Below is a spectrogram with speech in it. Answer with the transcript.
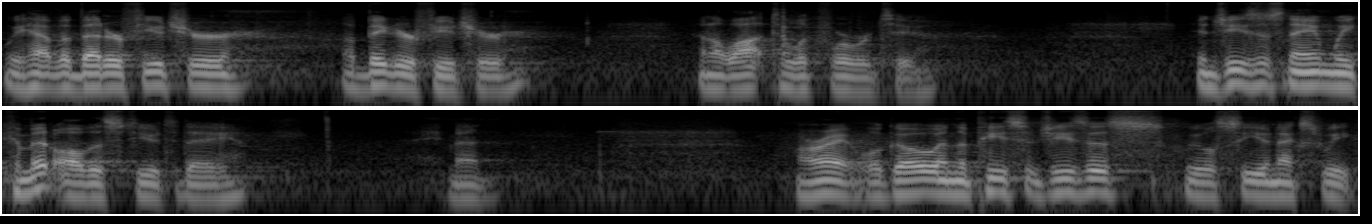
We have a better future, a bigger future, and a lot to look forward to. In Jesus' name, we commit all this to you today. Amen. All right, we'll go in the peace of Jesus. We will see you next week.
